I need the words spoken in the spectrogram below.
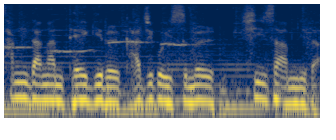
상당한 대기를 가지고 있음을 시사합니다.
